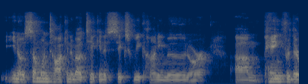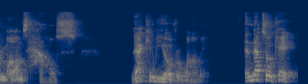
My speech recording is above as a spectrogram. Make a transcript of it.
you know, someone talking about taking a six-week honeymoon or um, paying for their mom's house, that can be overwhelming, and that's okay.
